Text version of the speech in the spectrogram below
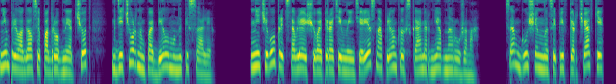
К ним прилагался подробный отчет, где черным по белому написали. Ничего представляющего оперативный интерес на пленках с камер не обнаружено. Сам Гущин, нацепив перчатки,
